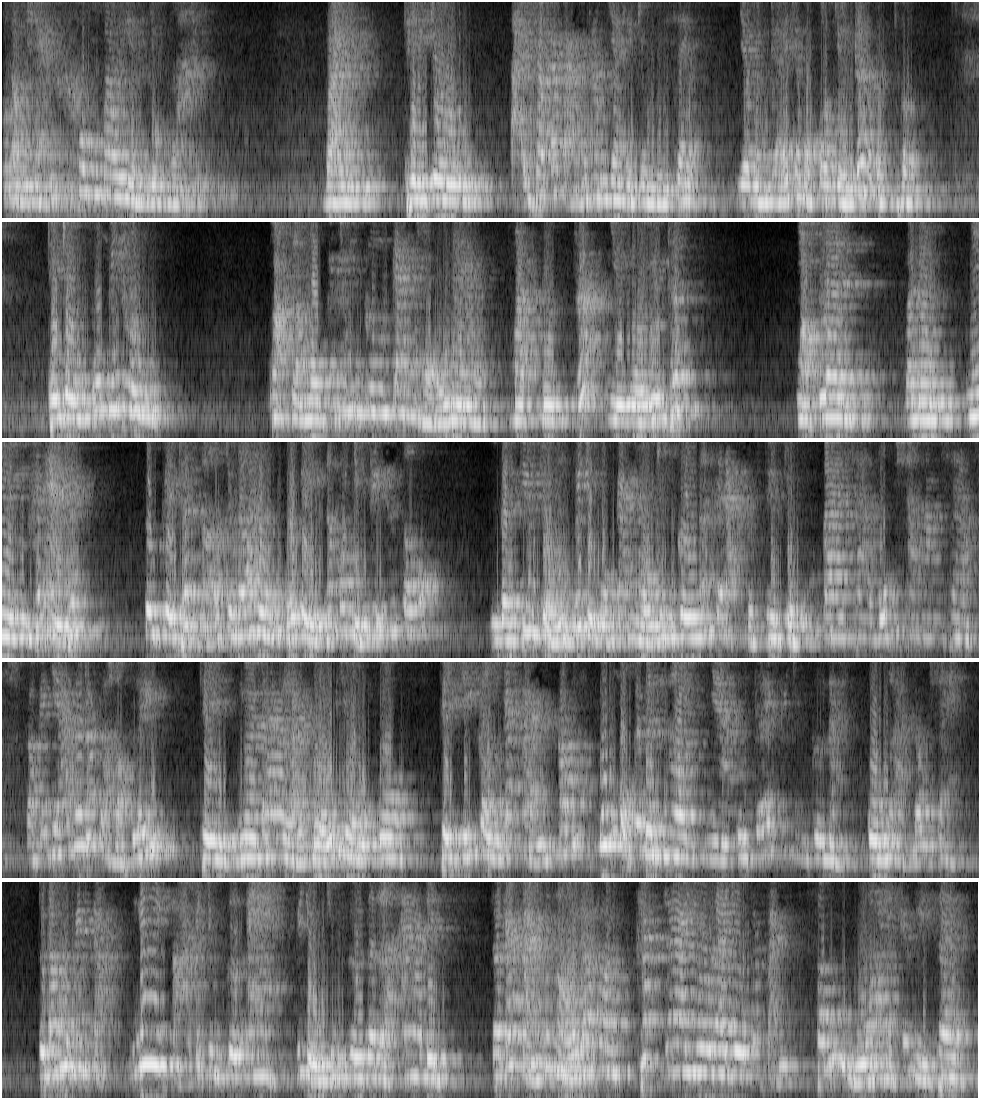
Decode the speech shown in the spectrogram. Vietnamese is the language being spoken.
bất động sản không bao giờ dừng lại. Vậy thị trường, tại sao các bạn phải tham gia thị trường resale giờ mình kể cho một câu chuyện rất là bình thường. Thị trường phú mỹ hưng hoặc là một cái chung cư căn hộ nào mà được rất nhiều người yêu thích, mọc lên và được nhiều khách hàng thích, cực kỳ thích ở chỗ đó luôn, bởi vì nó có những cái yếu tố về tiêu chuẩn, ví dụ một căn hộ chung cư nó sẽ đạt được tiêu chuẩn 3 sao 4 sao 5 sao và cái giá nó rất là hợp lý thì người ta lại đổ dồn vô. Thì chỉ cần các bạn đóng đúng một cái đinh thôi, nhà tôi kế cái chung cư này, tôi cũng làm đâu xa tôi đóng một cái cặp ngay tại cái chung cư A, ví dụ chung cư tên là A đi. Rồi các bạn cứ ngồi đó thôi, khách ra vô ra vô, các bạn sống ngoài cái resale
